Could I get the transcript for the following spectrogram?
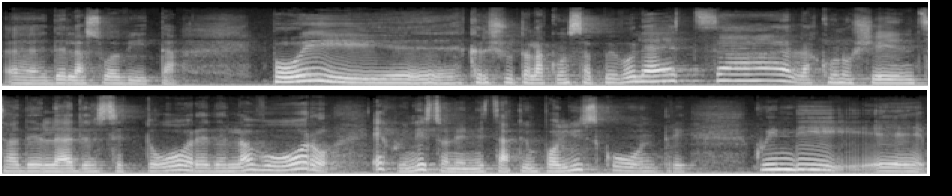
eh, della sua vita. Poi è cresciuta la consapevolezza, la conoscenza del, del, settore, del lavoro e quindi sono iniziati un po' gli scontri. Quindi, eh,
